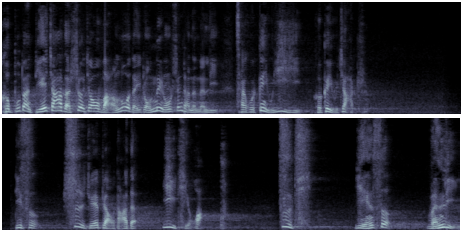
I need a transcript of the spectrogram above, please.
和不断叠加的社交网络的一种内容生产的能力，才会更有意义和更有价值。第四，视觉表达的一体化，字体、颜色、纹理、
